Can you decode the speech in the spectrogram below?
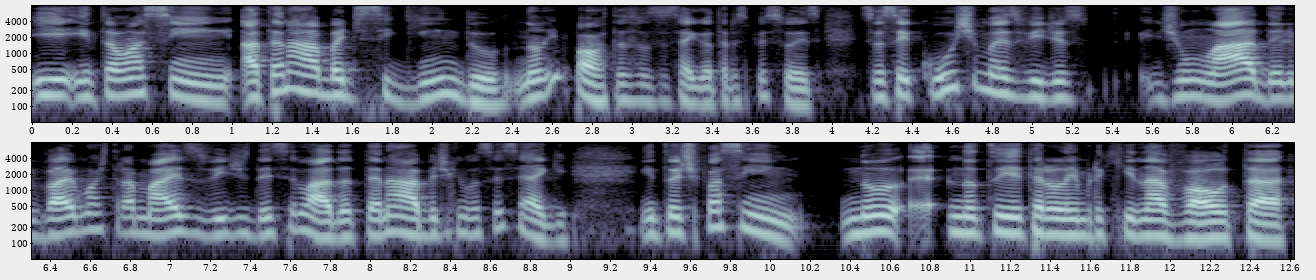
E então, assim, até na aba de seguindo, não importa se você segue outras pessoas. Se você curte mais vídeos de um lado, ele vai mostrar mais vídeos desse lado, até na aba de quem você segue. Então, tipo assim, no, no Twitter eu lembro que na volta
